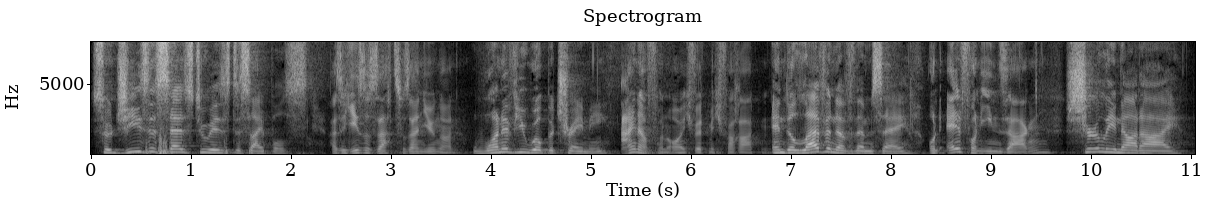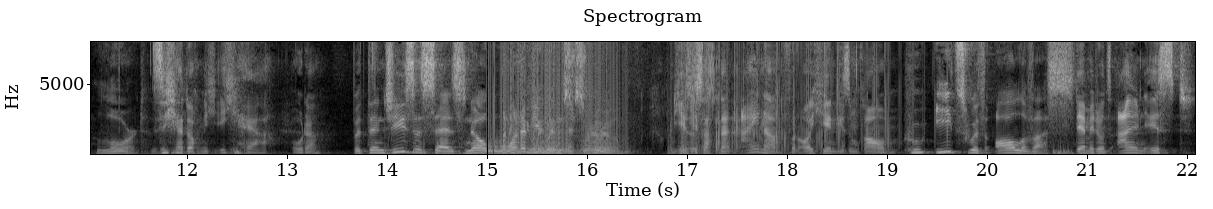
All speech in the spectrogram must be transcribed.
So Jesus says to his disciples, Also Jesus sagt zu seinen Jüngern, One of you will betray me. einer von euch wird mich verraten. And 11 of them say, Und elf von ihnen sagen, Surely not I, Lord. sicher doch nicht ich, Herr, oder? But then Jesus says, No, one of you in this room Und Jesus sagt, nein, einer von euch hier in diesem Raum, who eats with all of us der mit uns allen ist,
